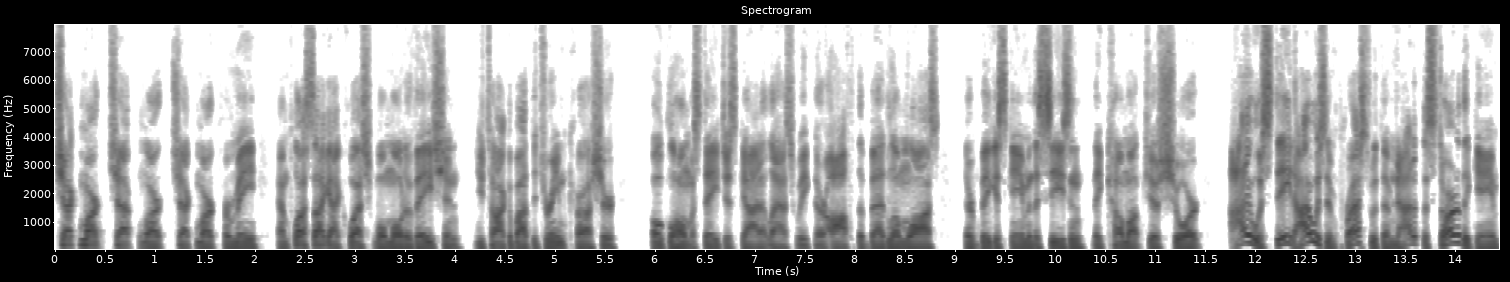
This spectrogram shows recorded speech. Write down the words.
check mark, check mark, check mark for me. And plus, I got questionable motivation. You talk about the dream crusher. Oklahoma State just got it last week. They're off the Bedlam loss, their biggest game of the season. They come up just short. Iowa State, I was impressed with them. Not at the start of the game.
